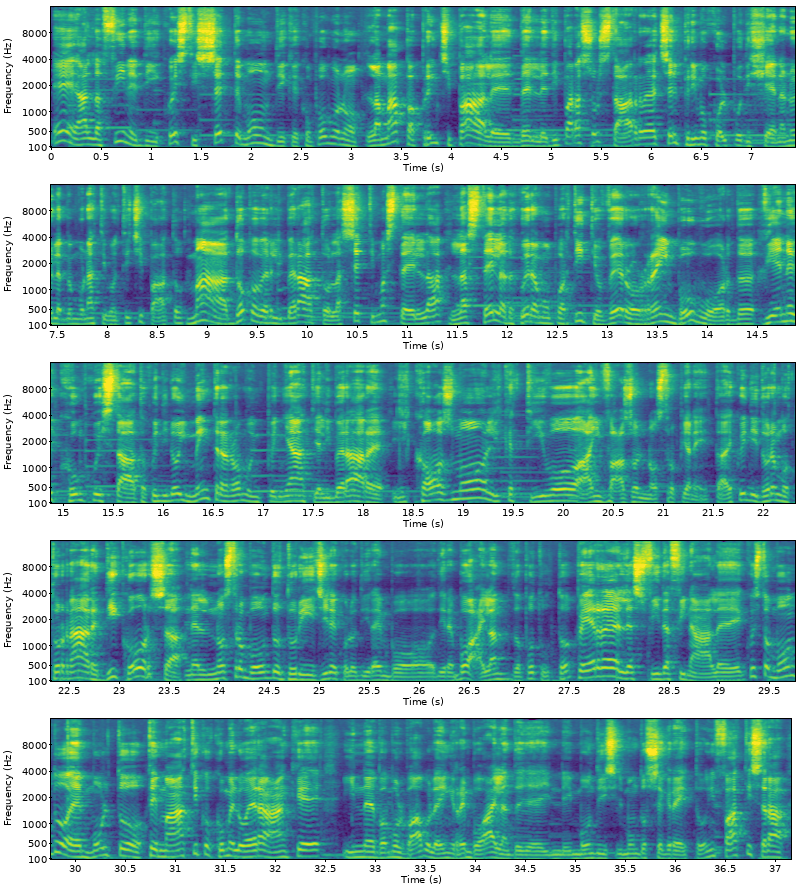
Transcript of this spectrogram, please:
E alla fine di questi sette mondi che compongono la mappa principale delle, di Parasol Star c'è il primo colpo di scena. Noi l'abbiamo un attimo anticipato ma dopo aver liberato la settima stella la stella da cui eravamo partiti ovvero Rainbow World viene conquistato. Quindi noi mentre eravamo impegnati a liberare il cosmo il cattivo ha invaso il nostro pianeta. E quindi dovremmo tornare di corsa nel nostro mondo d'origine quello di Rainbow, di Rainbow Island dopo tutto per la sfida finale. Questo mondo è molto tematico come lo era anche in Bubble Bubble e in Rainbow Island in, mondi, il mondo segreto. Infatti sarà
